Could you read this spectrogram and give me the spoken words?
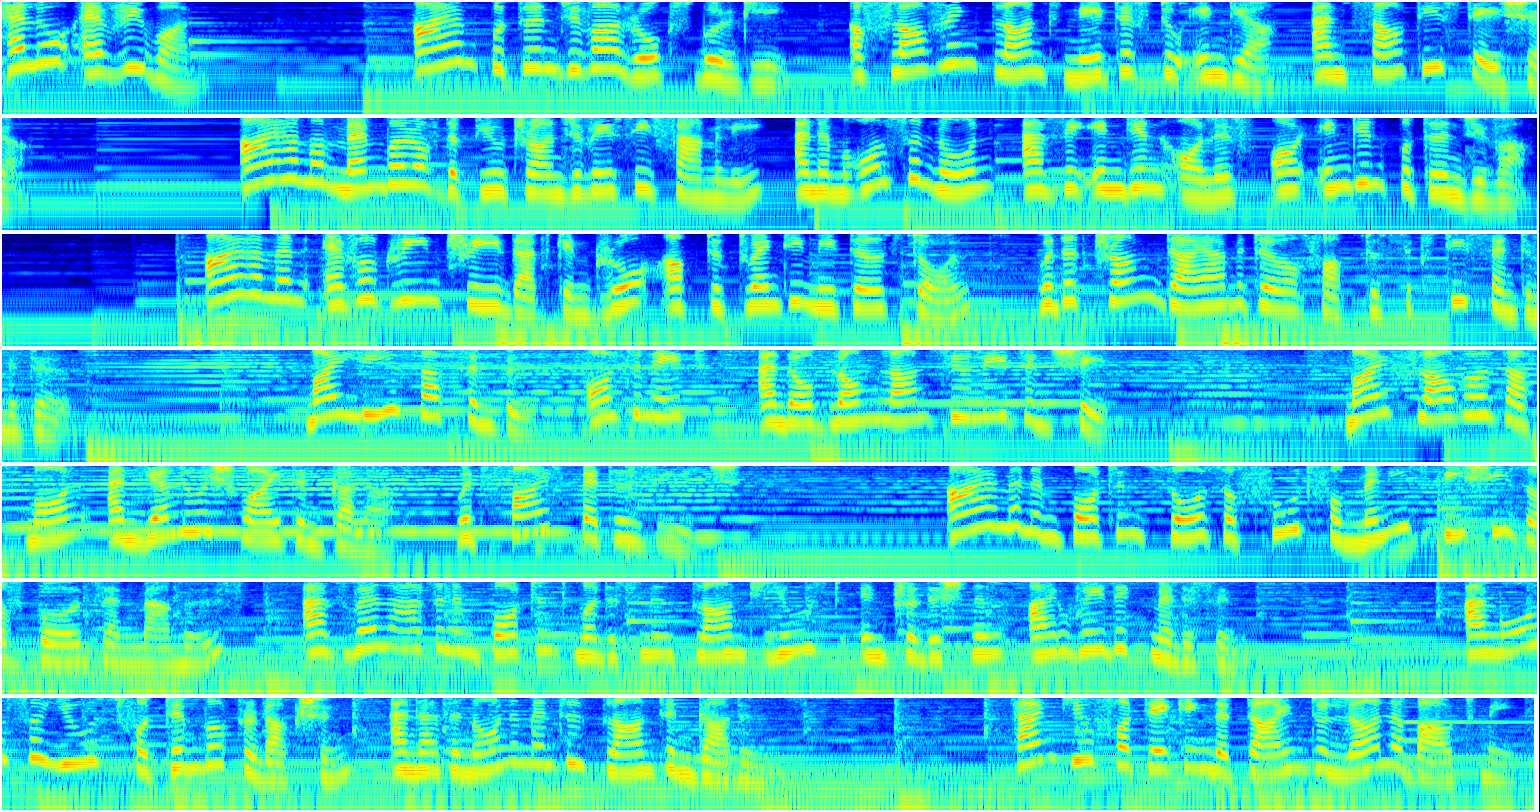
Hello everyone. I am Putranjiva roxburghi, a flowering plant native to India and Southeast Asia. I am a member of the Putranjivaceae family and am also known as the Indian olive or Indian Putranjiva. I am an evergreen tree that can grow up to 20 meters tall with a trunk diameter of up to 60 centimeters. My leaves are simple, alternate, and oblong lanceolate in shape. My flowers are small and yellowish white in color, with five petals each. I am an important source of food for many species of birds and mammals, as well as an important medicinal plant used in traditional Ayurvedic medicine. I am also used for timber production and as an ornamental plant in gardens. Thank you for taking the time to learn about me.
